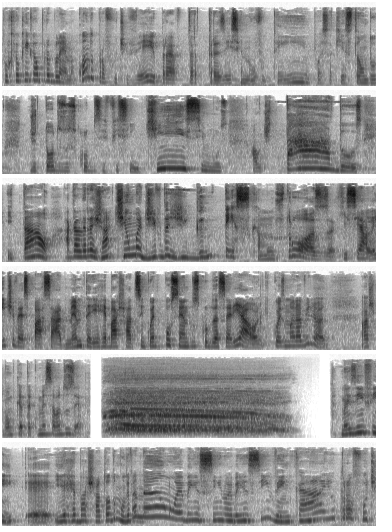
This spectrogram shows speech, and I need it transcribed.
porque o que, que é o problema? Quando o Profut veio para tra trazer esse novo tempo, essa questão do, de todos os clubes eficientíssimos, auditados e tal, a galera já tinha uma dívida gigantesca, monstruosa, que se a lei tivesse passado mesmo, teria rebaixado 50% dos clubes da Série A. Olha que coisa maravilhosa. Eu acho bom porque até começava do zero. Mas enfim, é, ia rebaixar todo mundo. Falou, não, não é bem assim, não é bem assim. Vem cá e o Profut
